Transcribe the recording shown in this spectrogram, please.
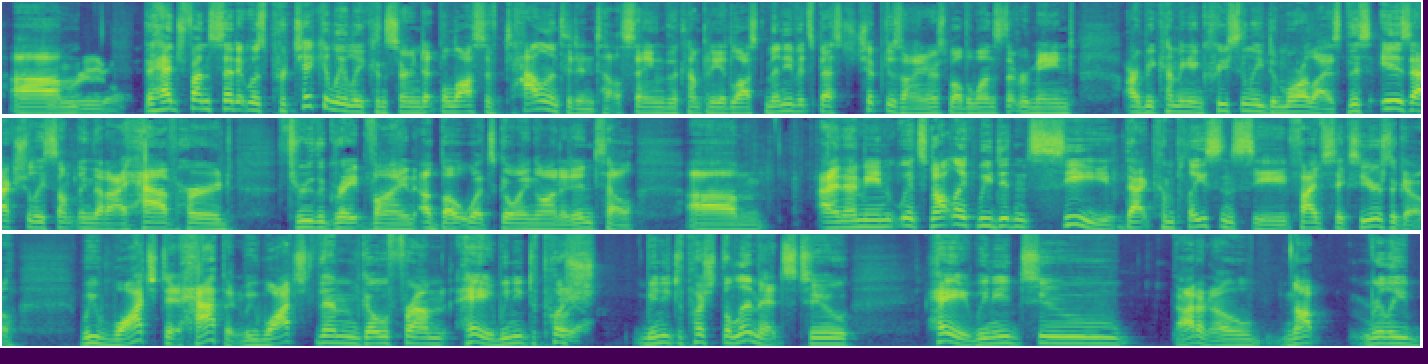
Um, Brutal. the hedge fund said it was particularly concerned at the loss of talented Intel, saying the company had lost many of its best chip designers, while the ones that remained are becoming increasingly demoralized. This is actually something that I have heard through the grapevine about what's going on at Intel. Um, and I mean, it's not like we didn't see that complacency five, six years ago. We watched it happen. We watched them go from, hey, we need to push, we need to push the limits to, hey, we need to, I don't know, not really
